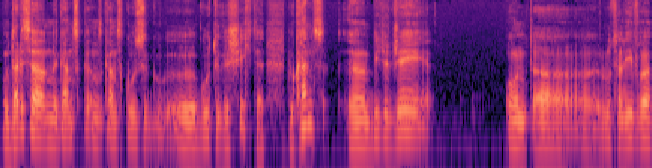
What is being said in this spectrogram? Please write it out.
Und das ist ja eine ganz, ganz, ganz gute, äh, gute Geschichte. Du kannst äh, BJJ und äh, Luther Livre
